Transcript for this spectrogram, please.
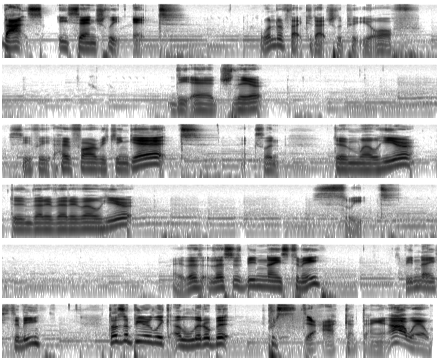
That's essentially it. I wonder if that could actually put you off the edge there. See if we how far we can get. Excellent. Doing well here. Doing very, very well here. Sweet. Hey, this, this has been nice to me. It's been nice to me. Does appear like a little bit... Ah, god dang it. Ah, well.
